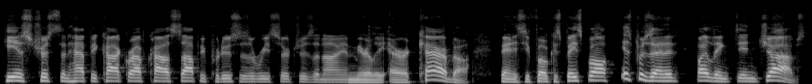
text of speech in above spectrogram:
He is Tristan Happy Cockcroft. Kyle Soppe produces and researchers, and I am merely Eric Karabell. Fantasy Focus Baseball is presented by LinkedIn Jobs.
